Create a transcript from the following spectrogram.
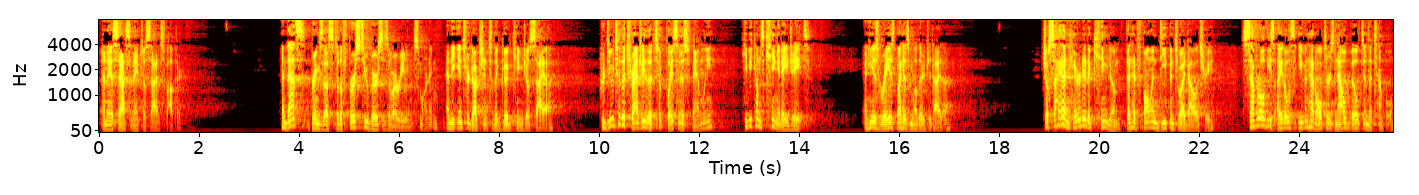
and they assassinate Josiah's father. And that brings us to the first two verses of our reading this morning and the introduction to the good King Josiah, who, due to the tragedy that took place in his family, he becomes king at age eight and he is raised by his mother, Jedidah. Josiah inherited a kingdom that had fallen deep into idolatry. Several of these idols even had altars now built in the temple,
